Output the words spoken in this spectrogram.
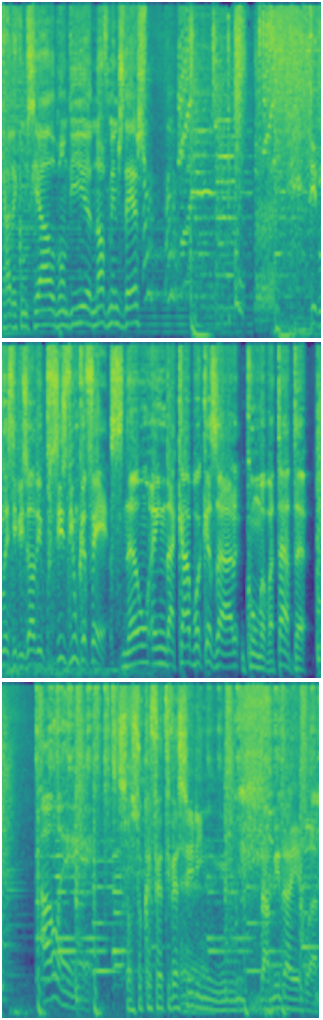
Rádio Comercial, bom dia, 9 menos 10. Título deste episódio, preciso de um café, senão ainda acabo a casar com uma batata. Olé. Só se o café tivesse cheirinho, dá-me ideia. Claro.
